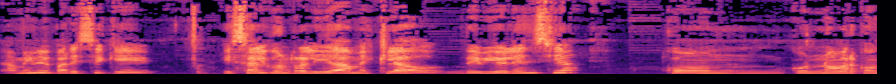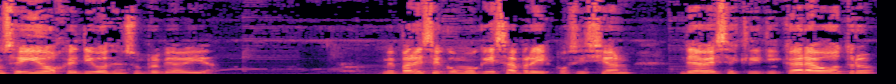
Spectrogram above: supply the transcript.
A mí me parece que es algo en realidad mezclado de violencia con, con no haber conseguido objetivos en su propia vida me parece como que esa predisposición de a veces criticar a otro,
